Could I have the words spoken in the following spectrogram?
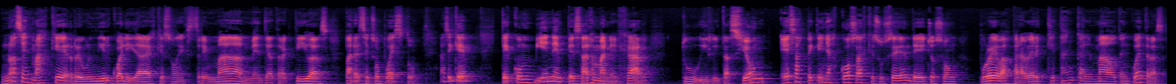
no haces más que reunir cualidades que son extremadamente atractivas para el sexo opuesto. Así que te conviene empezar a manejar tu irritación. Esas pequeñas cosas que suceden, de hecho, son pruebas para ver qué tan calmado te encuentras,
